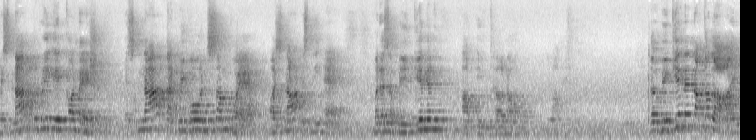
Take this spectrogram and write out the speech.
It's not the reincarnation. It's not that we go in somewhere, or it's not it's the end, but it's a beginning of eternal life. the beginning of the life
